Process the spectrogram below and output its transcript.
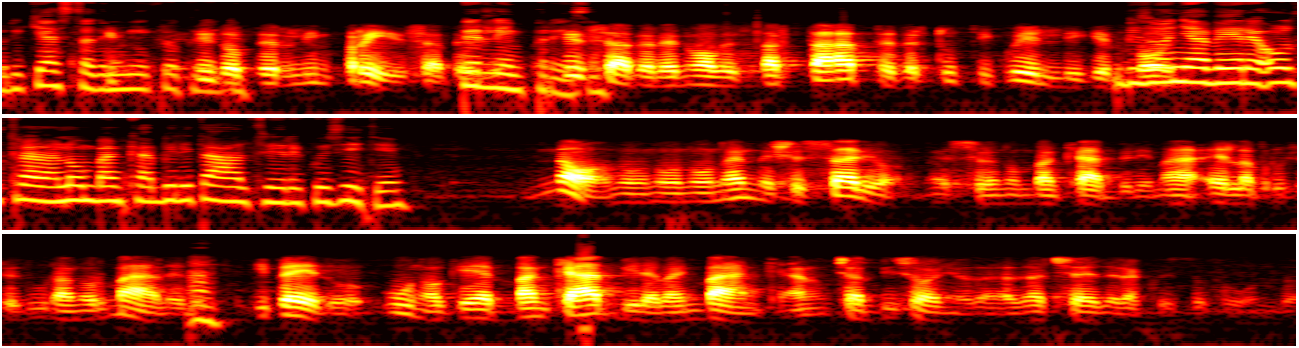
richiesta del microcredito? Per l'impresa, per, per l'impresa, per le nuove start-up, per tutti quelli che... Bisogna poi... avere oltre alla non bancabilità altri requisiti? No, no, non è necessario essere non bancabili, ma è la procedura normale. Ah. Ripeto, uno che è bancabile va in banca, non c'è bisogno di accedere a questo fondo.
